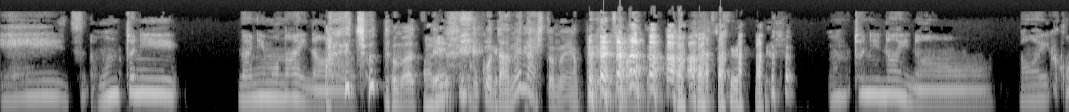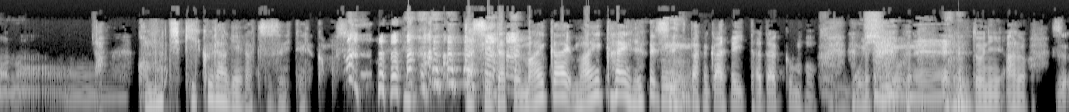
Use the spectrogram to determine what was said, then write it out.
ええず本当に何もないな。ちょっと待あれ？って、ここダメな人のやっぱり集まるんだ。本当にないな。ないかな。小餅キクラゲが続いてるかもしれない。私、だって毎回、毎回ルーシーさんからいただくもん。美味しいよね。本当に、あの、ず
